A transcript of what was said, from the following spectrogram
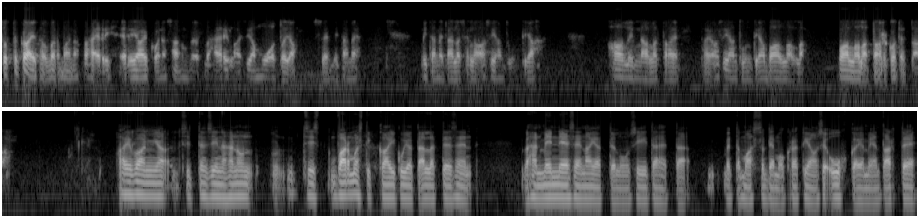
totta kai se on varmaan vähän eri, eri aikoina saanut myös vähän erilaisia muotoja se, mitä me, mitä me tällaisella asiantuntijahallinnalla tai, tai asiantuntijavallalla vallalla tarkoitetaan. Aivan, ja sitten siinähän on siis varmasti kaikuja tällaiseen vähän menneeseen ajatteluun siitä, että, että massademokratia on se uhka ja meidän tarvitsee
